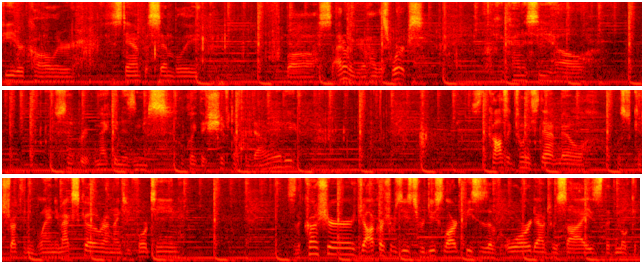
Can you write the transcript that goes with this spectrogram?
feeder collar, stamp assembly, boss. I don't even know how this works. You can kind of see how separate mechanisms look like they shift up and down maybe. So the Cossack 20 stamp mill was constructed in Bland, New Mexico around 1914. So the crusher, jaw crusher was used to reduce large pieces of ore down to a size that the mill could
